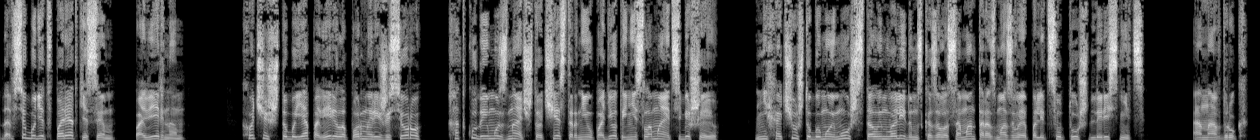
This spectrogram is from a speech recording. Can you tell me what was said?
«Да все будет в порядке, Сэм, поверь нам». «Хочешь, чтобы я поверила порнорежиссеру? Откуда ему знать, что Честер не упадет и не сломает себе шею? Не хочу, чтобы мой муж стал инвалидом», сказала Саманта, размазывая по лицу тушь для ресниц. Она вдруг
